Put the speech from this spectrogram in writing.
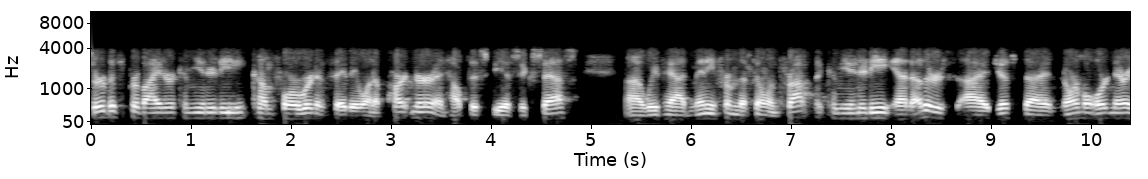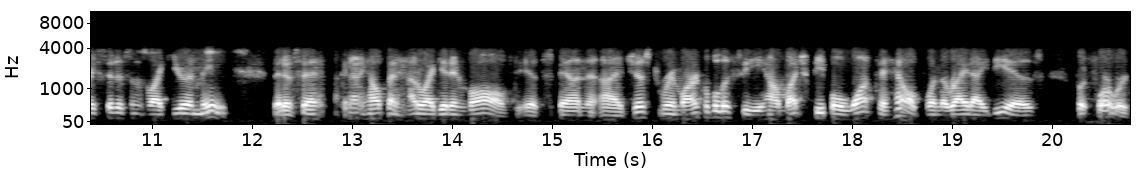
service provider community come forward and say they want to partner and help this be a success. Uh, we've had many from the philanthropic community and others, uh, just uh, normal, ordinary citizens like you and me, that have said, "How can I help and how do I get involved?" It's been uh, just remarkable to see how much people want to help when the right idea is put forward.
